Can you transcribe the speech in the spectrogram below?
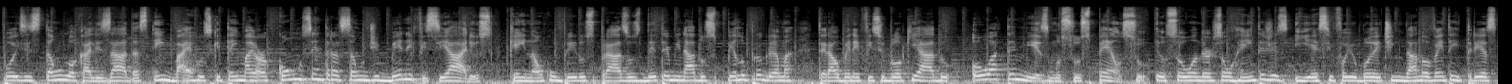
pois estão localizadas em bairros que têm maior concentração de beneficiários. Quem não cumprir os prazos determinados pelo programa terá o benefício bloqueado ou até mesmo suspenso. Eu sou Anderson Rentages e esse foi o Boletim da 93.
